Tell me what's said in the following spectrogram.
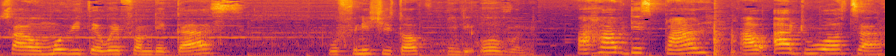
So I will move it away from the gas. We'll finish it up in the oven. I have this pan. I'll add water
